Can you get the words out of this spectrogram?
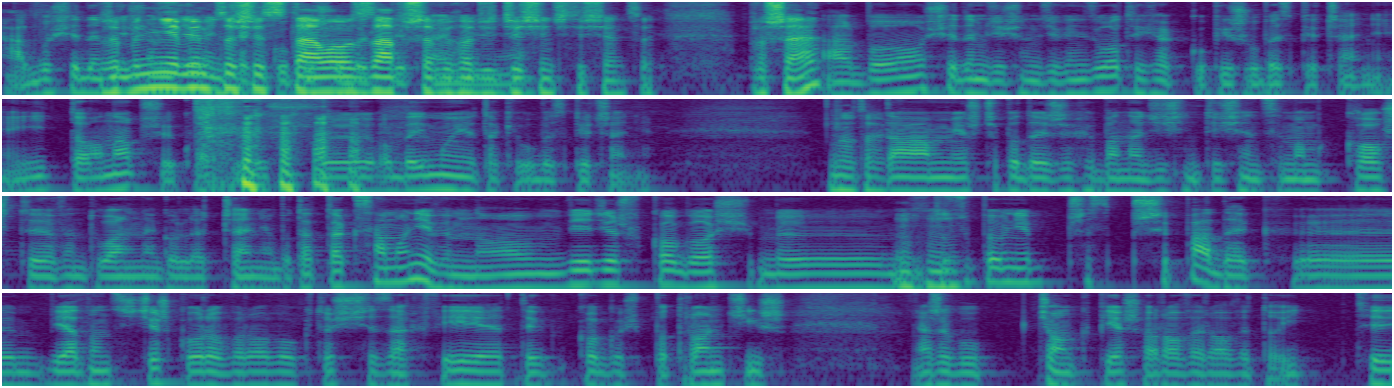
Albo 79, Żeby nie wiem, co się stało, zawsze wychodzi nie? 10 tysięcy. Proszę? Albo 79 zł, jak kupisz ubezpieczenie. I to na przykład już y, obejmuje takie ubezpieczenie. No tak. Tam jeszcze podejrzę chyba na 10 tysięcy mam koszty ewentualnego leczenia, bo tak, tak samo nie wiem, no wiedziesz w kogoś, y, to Mhm. zupełnie przez przypadek, y, jadąc ścieżką rowerową, ktoś się zachwieje, ty kogoś potrącisz, a że był ciąg pieszo-rowerowy, to i ty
